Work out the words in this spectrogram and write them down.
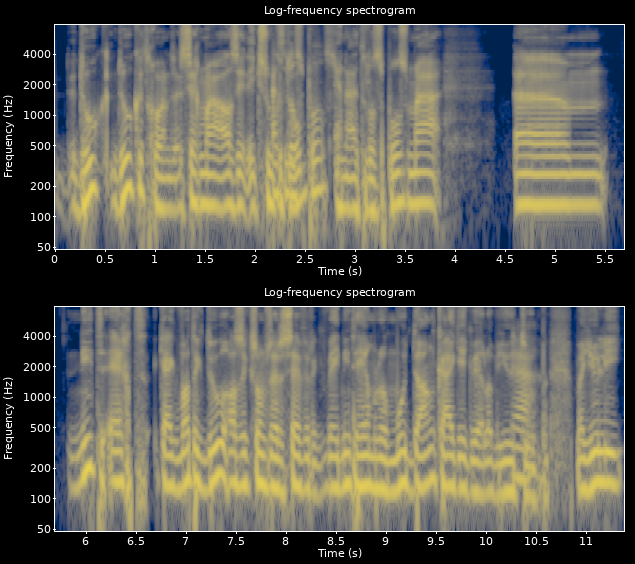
doe ik, doe ik het gewoon, zeg maar, als in, ik zoek het op. pols? En uit de losse pols. Maar ehm, niet echt. Kijk, wat ik doe als ik soms een recept heb, ik weet niet helemaal hoe moet, dan kijk ik wel op YouTube. Maar jullie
